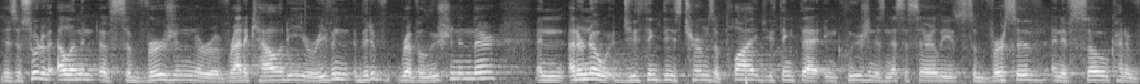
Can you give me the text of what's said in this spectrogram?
there's a sort of element of subversion or of radicality or even a bit of revolution in there. And I don't know, do you think these terms apply? Do you think that inclusion is necessarily subversive? And if so, kind of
